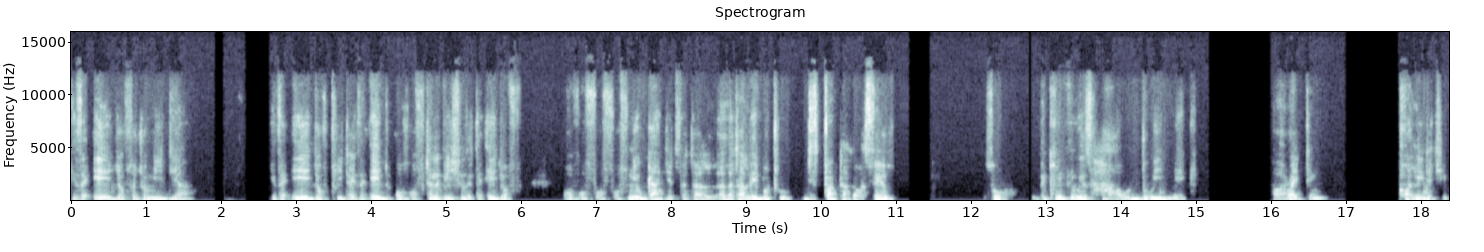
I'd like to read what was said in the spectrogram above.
Is the age of social media, it's the age of Twitter, it's the age of, of television, it's the age of, of, of, of, of new gadgets that are, that are able to distract us ourselves. So the key thing is how do we make our writing, our leadership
